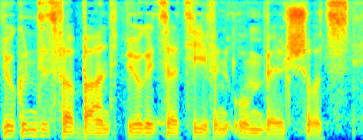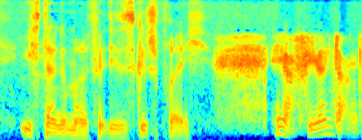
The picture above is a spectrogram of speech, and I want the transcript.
Bundesverband Bürgerinitiativen Umweltschutz. Ich danke mal für dieses Gespräch. Ja, vielen Dank.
